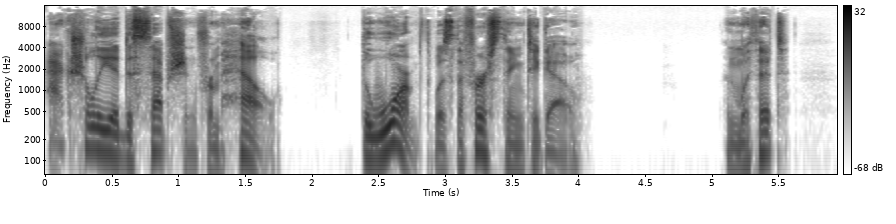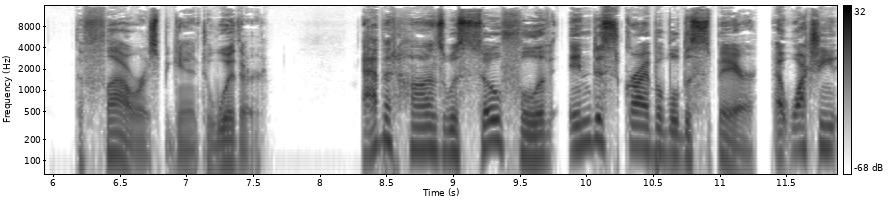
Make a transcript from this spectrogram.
actually a deception from hell. The warmth was the first thing to go. And with it, the flowers began to wither. Abbot Hans was so full of indescribable despair at watching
